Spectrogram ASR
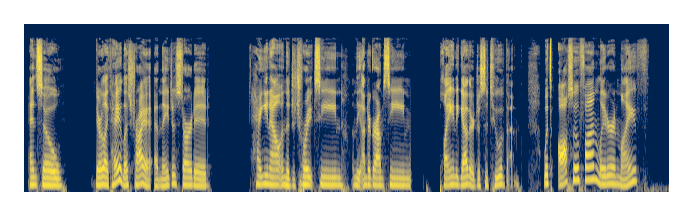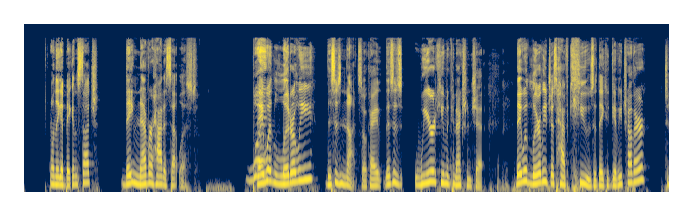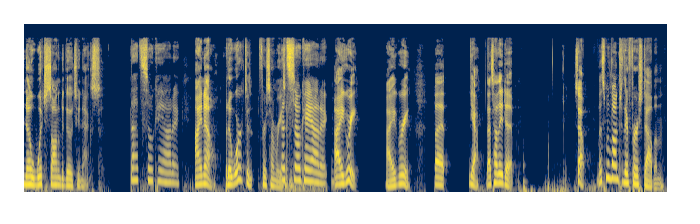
And so they're like, "Hey, let's try it," and they just started hanging out in the Detroit scene and the underground scene, playing together, just the two of them. What's also fun later in life, when they get big and such, they never had a set list. What? They would literally, this is nuts, okay? This is weird human connection shit. They would literally just have cues that they could give each other to know which song to go to next. That's so chaotic. I know, but it worked for some reason. That's so chaotic. I agree. I agree. But yeah, that's how they did it. So let's move on to their first album.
